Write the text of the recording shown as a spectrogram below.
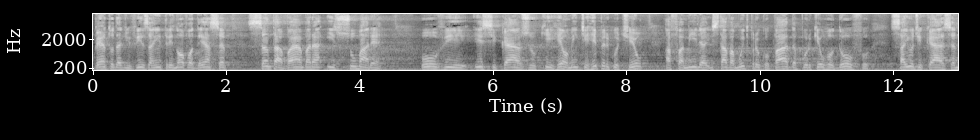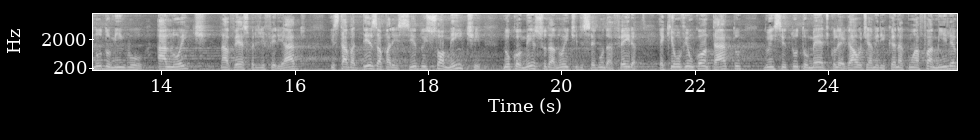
perto da divisa entre Nova Odessa Santa Bárbara e Sumaré. houve esse caso que realmente repercutiu. A família estava muito preocupada porque o Rodolfo saiu de casa no domingo à noite, na véspera de feriado, estava desaparecido e somente no começo da noite de segunda-feira é que houve um contato do Instituto Médico Legal de Americana com a família.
